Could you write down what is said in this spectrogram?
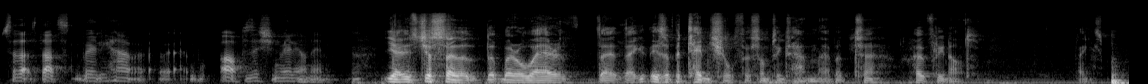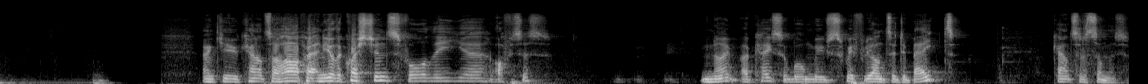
So that's that's really how uh, our position really on it. Yeah, it's just so that, that we're aware of that there is a potential for something to happen there, but uh, hopefully not. Thanks. Thank you, Councillor Harper. Any other questions for the uh, officers? No? Okay, so we'll move swiftly on to debate. Councillor Summers.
